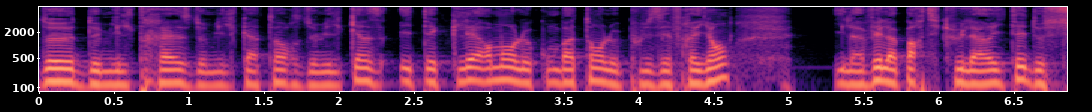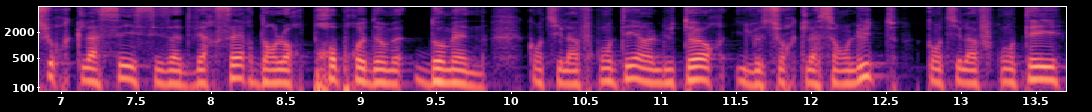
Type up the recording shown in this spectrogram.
de 2013, 2014, 2015 était clairement le combattant le plus effrayant. Il avait la particularité de surclasser ses adversaires dans leur propre dom- domaine. Quand il affrontait un lutteur, il le surclassait en lutte. Quand il affrontait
